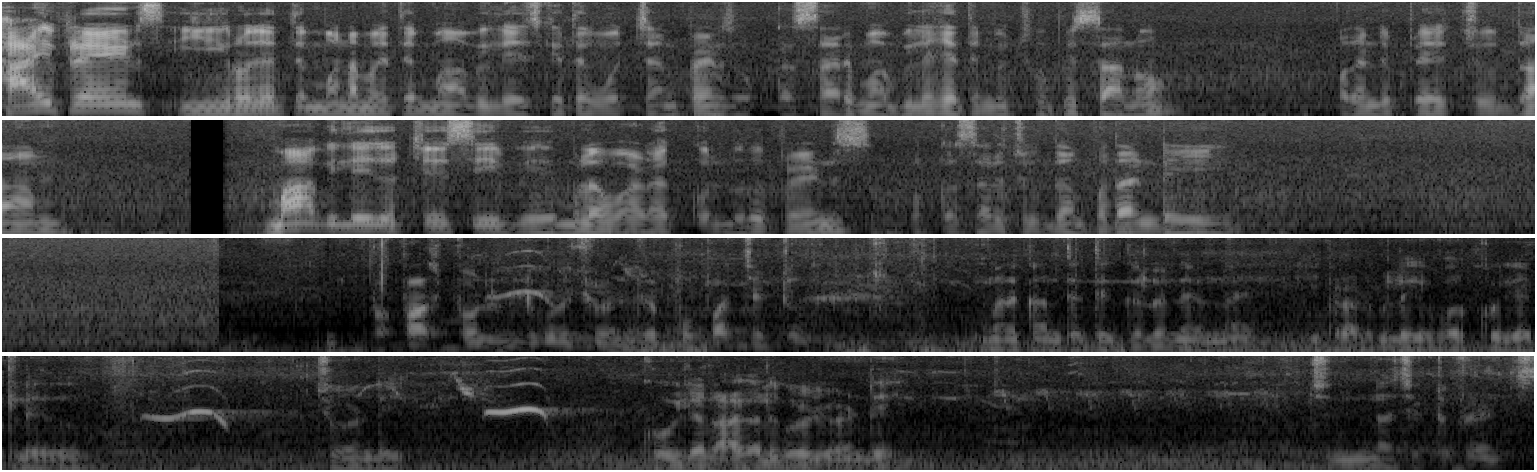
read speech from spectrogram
Hi friends ఈరోజైతే మనమైతే మా విలేజ్కి అయితే వచ్చాను ఫ్రెండ్స్ ఒక్కసారి మా విలేజ్ అయితే మీకు చూపిస్తాను. పదండి ప్లేస్ చూద్దాం. మా విలేజ్ వచ్చేసి వేములవాడ కొల్లూరు ఫ్రెండ్స్ ఒక్కసారి చూద్దాం పదండి. పొపాస్ పండ్లు కూడా చూడండి పప్పా చెట్టు మనకు అంతే దగ్గరలోనే ఉన్నాయి. ఇక్కడ అడవిలో ఎవరు కొయ్యట్లేదు. చూడండి కోయిల రాగాలు కూడా చూడండి. చిన్న చెట్టు ఫ్రెండ్స్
